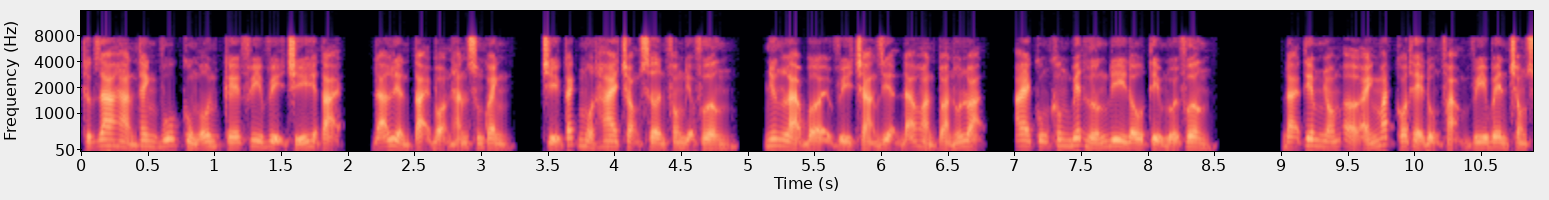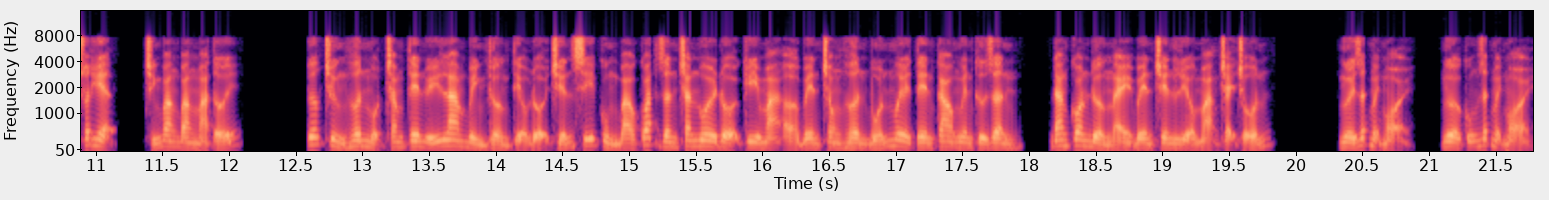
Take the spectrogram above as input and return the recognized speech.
Thực ra hàn thanh vũ cùng ôn kế phi vị trí hiện tại, đã liền tại bọn hắn xung quanh, chỉ cách một hai trọng sơn phong địa phương, nhưng là bởi vì tràng diện đã hoàn toàn hỗn loạn, ai cũng không biết hướng đi đâu tìm đối phương. Đại tiêm nhóm ở ánh mắt có thể đụng phạm vi bên trong xuất hiện, chính băng băng mà tới ước chừng hơn một trăm tên ý lam bình thường tiểu đội chiến sĩ cùng bao quát dân chăn nuôi đội kỳ mã ở bên trong hơn bốn mươi tên cao nguyên cư dân, đang con đường này bên trên liều mạng chạy trốn. Người rất mệt mỏi, ngựa cũng rất mệt mỏi.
